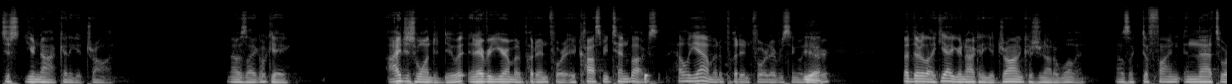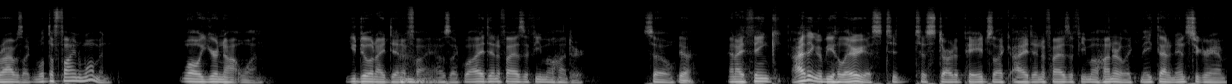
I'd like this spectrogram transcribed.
just, you're not going to get drawn. And I was like, okay, I just wanted to do it. And every year I'm going to put in for it. It cost me 10 bucks. Hell yeah, I'm going to put in for it every single Yeah. year. But they're like, yeah, you're not going to get drawn because you're not a woman. I was like, define. And that's where I was like, well, define woman. Well, you're not one. You don't identify. Mm-hmm. I was like, well, I identify as a female hunter. So, Yeah. And I think, I think it would be hilarious to, to start a page like I identify as a female hunter, like make that an Instagram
